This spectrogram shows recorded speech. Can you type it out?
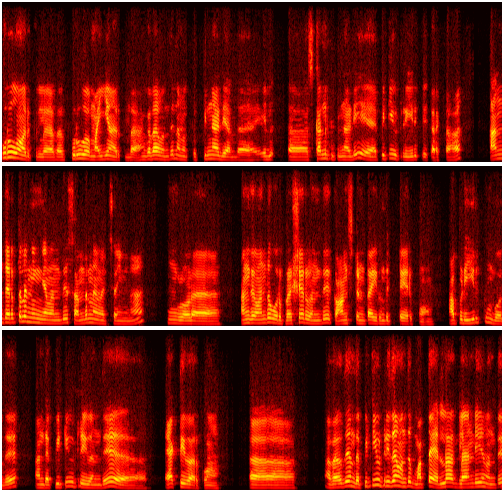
புருவம் இருக்குல்ல அதாவது புருவ மையம் இருக்குல்ல அங்கதான் வந்து நமக்கு பின்னாடி அந்த ஸ்கல்லுக்கு பின்னாடி பிட்டியூட்ரி இருக்கு கரெக்டா அந்த இடத்துல நீங்க வந்து சந்தனம் வச்சீங்கன்னா உங்களோட அங்க வந்து ஒரு ப்ரெஷர் வந்து கான்ஸ்டண்டா இருந்துகிட்டே இருக்கும். அப்படி இருக்கும்போது அந்த பிட்டியூட்ரி வந்து ஆக்டிவா இருக்கும். அதாவது அந்த பிட்டியூட்ரி தான் வந்து மற்ற எல்லா கிளாண்டையும் வந்து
